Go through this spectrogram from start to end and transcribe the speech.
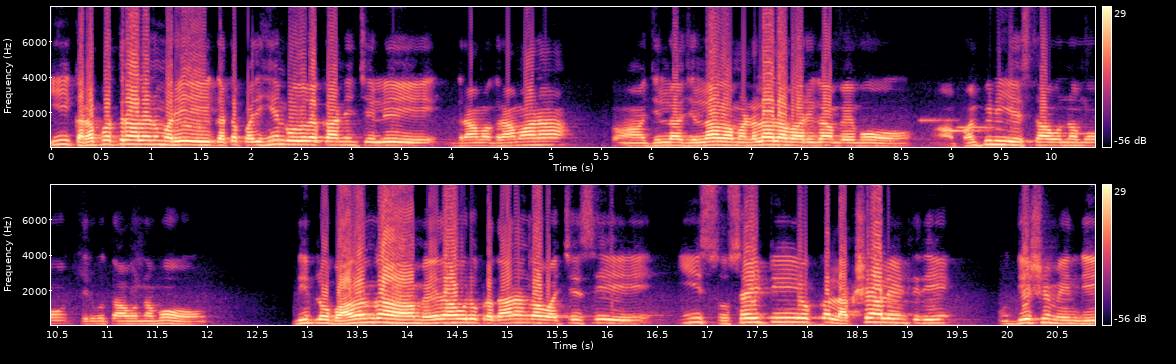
ఈ కరపత్రాలను మరి గత పదిహేను రోజుల కాడి నుంచి వెళ్ళి గ్రామ గ్రామాన జిల్లా జిల్లాగా మండలాల వారీగా మేము పంపిణీ చేస్తూ ఉన్నాము తిరుగుతూ ఉన్నాము దీంట్లో భాగంగా మేధావులు ప్రధానంగా వచ్చేసి ఈ సొసైటీ యొక్క లక్ష్యాలు ఏంటిది ఉద్దేశం ఏంది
